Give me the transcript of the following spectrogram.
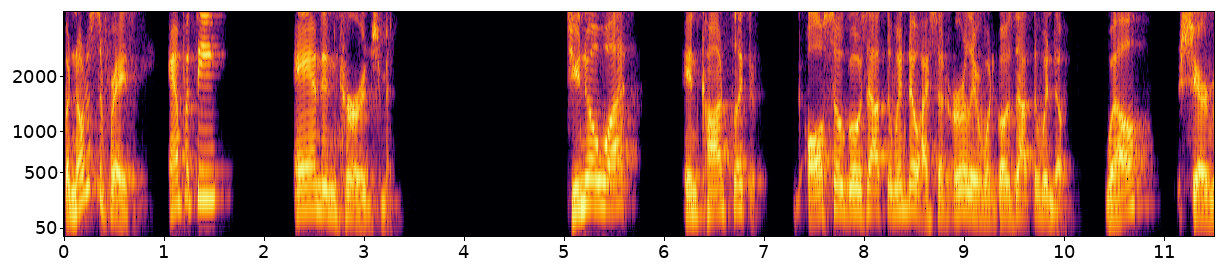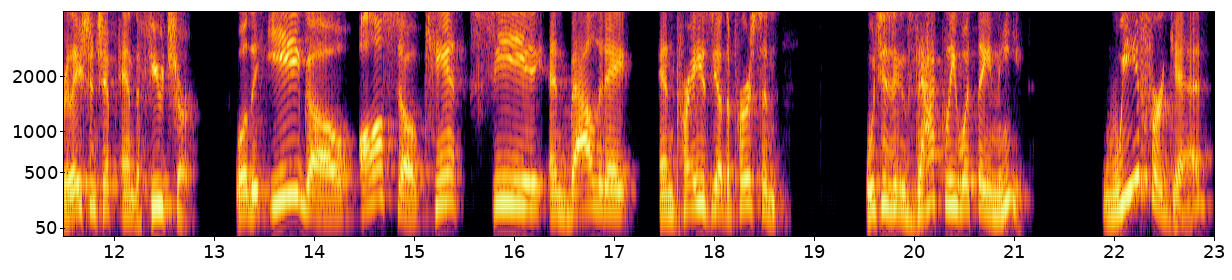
But notice the phrase empathy and encouragement. Do you know what in conflict also goes out the window? I said earlier what goes out the window? Well, shared relationship and the future. Well, the ego also can't see and validate and praise the other person, which is exactly what they need. We forget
